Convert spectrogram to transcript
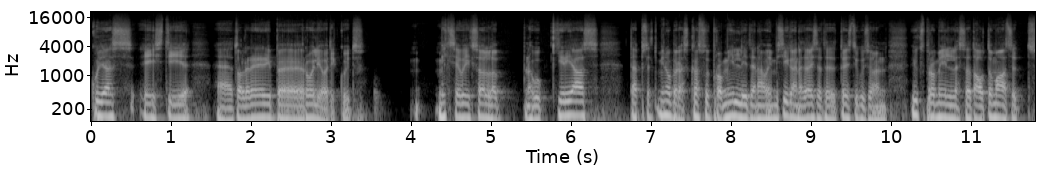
kuidas Eesti äh, tolereerib äh, roolijoodikuid. miks ei võiks olla nagu kirjas täpselt minu pärast kasvõi promillidena või mis iganes asjad, et tõesti, kui sul on üks promill, saad automaatselt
